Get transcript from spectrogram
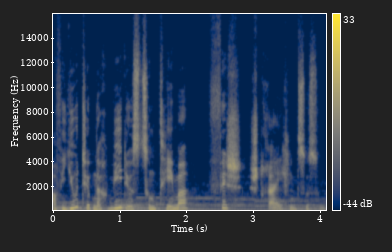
auf YouTube nach Videos zum Thema Fischstreicheln zu suchen.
